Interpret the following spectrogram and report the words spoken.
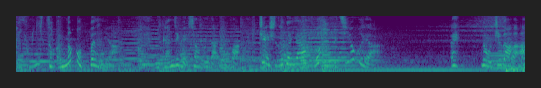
哎呦，你怎么那么笨呀？你赶紧给向辉打电话，这是他跟丫丫和好的机会啊。那我知道了啊。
